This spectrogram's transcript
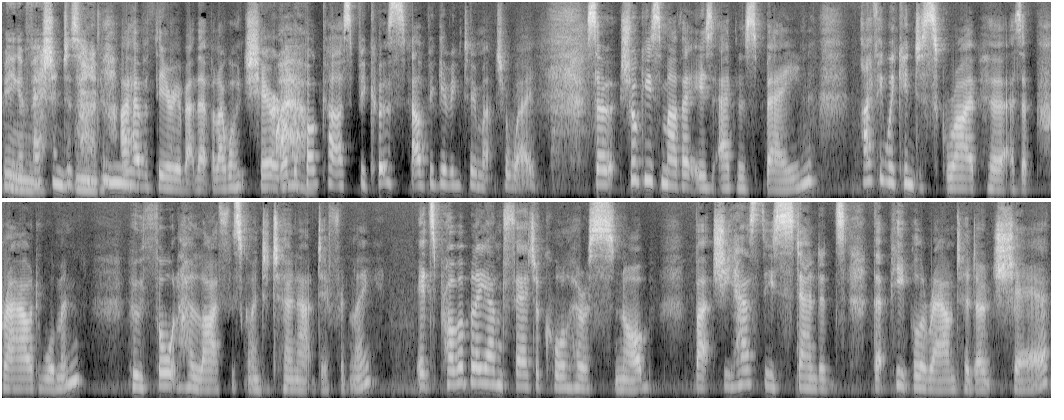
being a fashion designer. I have a theory about that, but I won't share it on the podcast because I'll be giving too much away. So, Shuggy's mother is Agnes Bain. I think we can describe her as a proud woman who thought her life was going to turn out differently. It's probably unfair to call her a snob, but she has these standards that people around her don't share.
